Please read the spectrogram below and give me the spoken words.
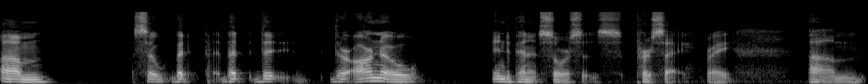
Um, so, but but the there are no independent sources per se, right? Um,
